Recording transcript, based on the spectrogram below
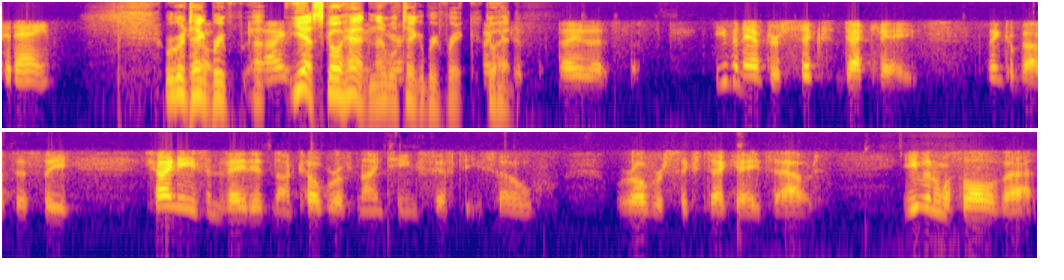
today. We're going to take a brief. Uh, I, yes, go ahead, and then we'll take a brief break. Go ahead. Say that even after six decades, think about this: the Chinese invaded in October of 1950, so we're over six decades out. Even with all of that,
